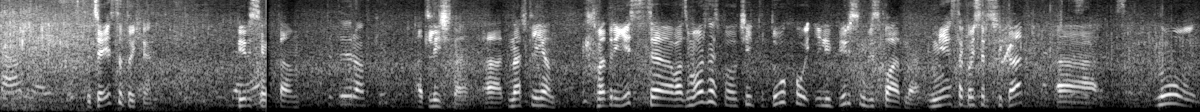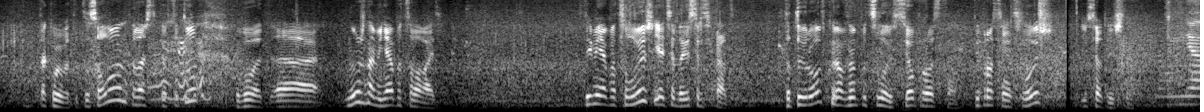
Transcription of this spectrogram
Да, нравится. У тебя есть татухи? Да. Пирсинг там. Татуировки. Отлично. А, ты наш клиент. Смотри, есть э, возможность получить татуху или пирсинг бесплатно. У меня есть такой сертификат. А, ну, такой вот тату-салон, Калашников тату. Вот. а, нужно меня поцеловать. Ты меня поцелуешь, я тебе даю сертификат. Татуировку равно поцелуй. Все просто. Ты просто меня целуешь, и все отлично. У меня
